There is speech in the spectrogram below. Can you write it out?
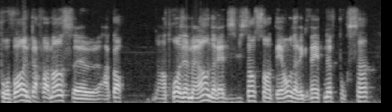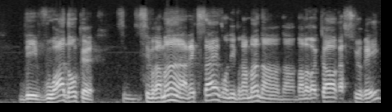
pour voir une performance euh, encore en troisième rang, on aurait 1871 avec 29% des voix. Donc, euh, c'est vraiment, avec 16, on est vraiment dans, dans, dans, le record assuré.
